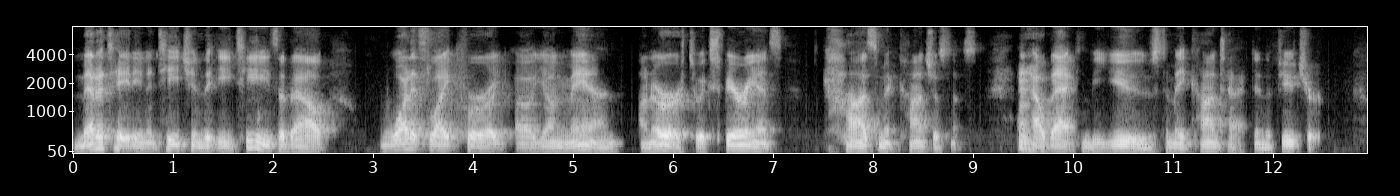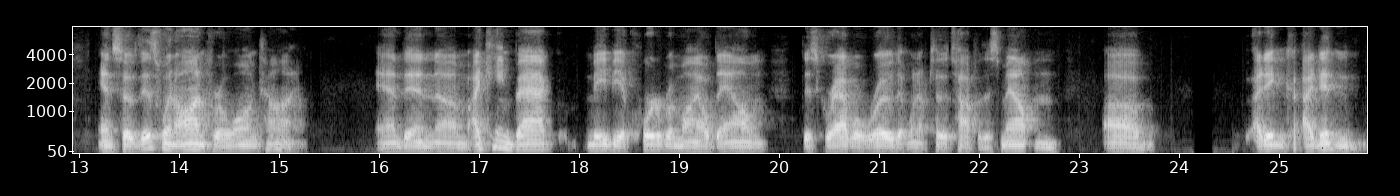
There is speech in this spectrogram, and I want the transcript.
meditating and teaching the ETs about what it's like for a, a, young man on Earth to experience cosmic consciousness and hmm. how that can be used to make contact in the future. And so this went on for a long time. And then um, I came back maybe a quarter of a mile down this gravel road that went up to the top of this mountain. Uh, I didn't I didn't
